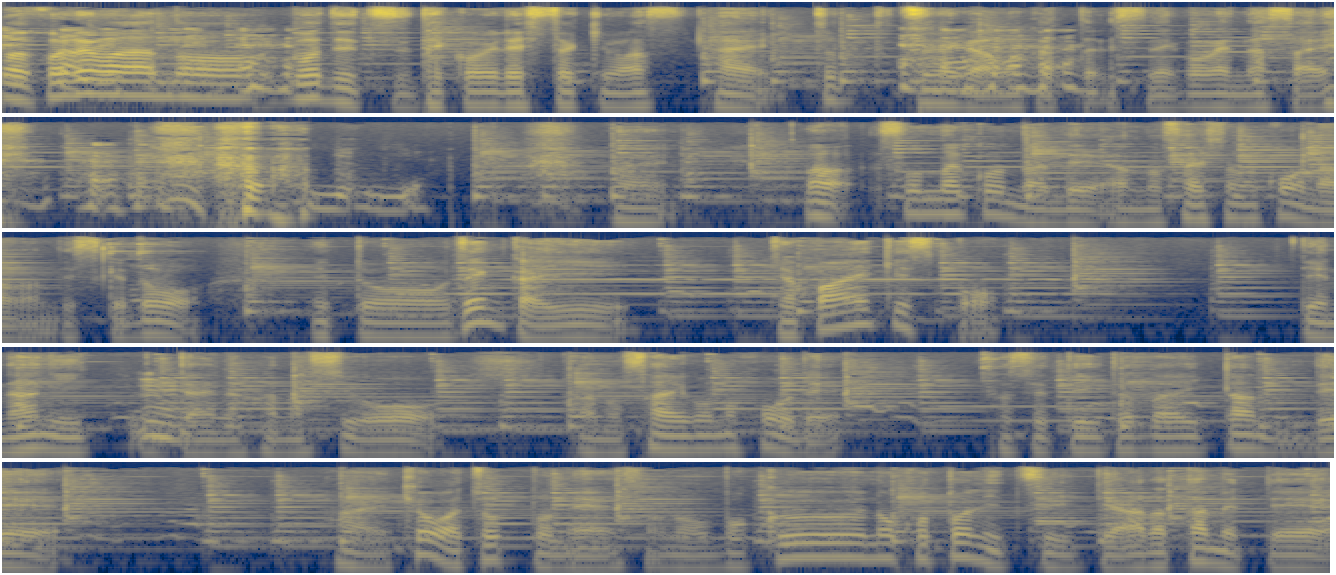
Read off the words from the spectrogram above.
まあこれはあの、後日手こ入れしときます。はい。ちょっと爪が甘かったですね。ごめんなさい。はいやいや。い。まあそんなこんなで、あの、最初のコーナーなんですけど、えっと、前回、ジャパンエキスポって何みたいな話を、あの、最後の方でさせていただいたんで、はい。今日はちょっとね、その、僕のことについて改めて、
